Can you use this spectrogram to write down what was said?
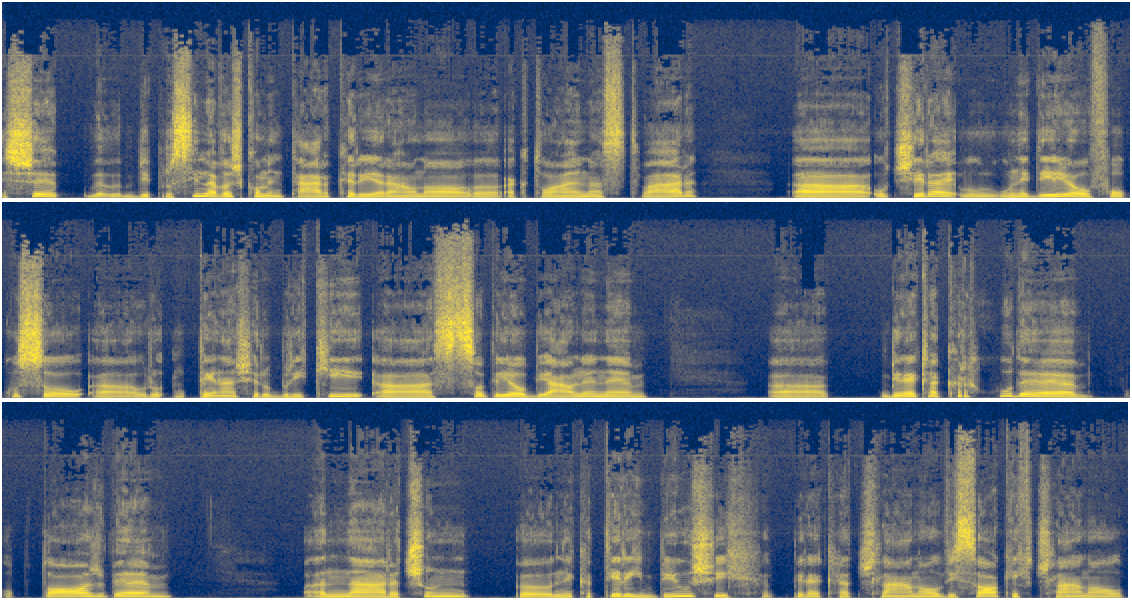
še bi prosila vaš komentar, ker je ravno uh, aktualna stvar. Uh, včeraj, v, v nedeljo, v fokusu uh, te naše rubriki uh, so bile objavljene uh, bi rekla, kar hude obtožbe na račun uh, nekaterih bivših, bi rekla, članov, visokih članov uh,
